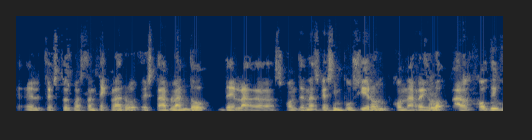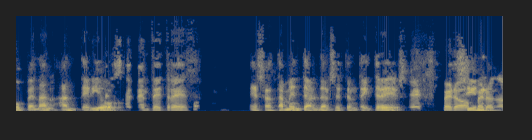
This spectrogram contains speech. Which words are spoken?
el texto es bastante claro. Está hablando de las condenas que se impusieron con arreglo al Código Penal anterior. El 73. Exactamente, al del 73. Pero, si, pero no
